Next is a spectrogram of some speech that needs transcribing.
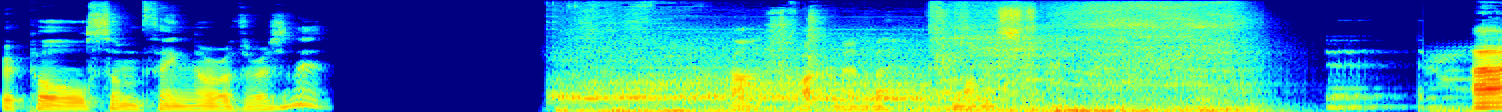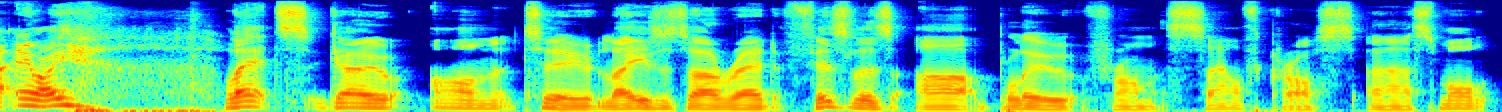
ripple something or other, isn't it? Can't quite remember, if I'm honest. Uh, anyway, let's go on to lasers are red, fizzlers are blue from Southcross. Uh, small,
